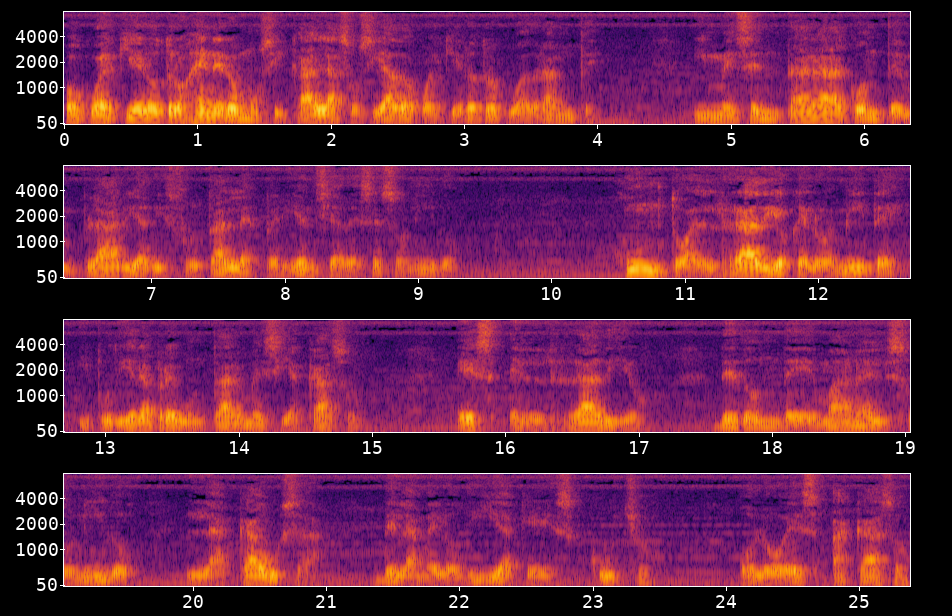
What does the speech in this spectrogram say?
o cualquier otro género musical asociado a cualquier otro cuadrante, y me sentara a contemplar y a disfrutar la experiencia de ese sonido, junto al radio que lo emite y pudiera preguntarme si acaso es el radio de donde emana el sonido la causa de la melodía que escucho o lo es acaso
